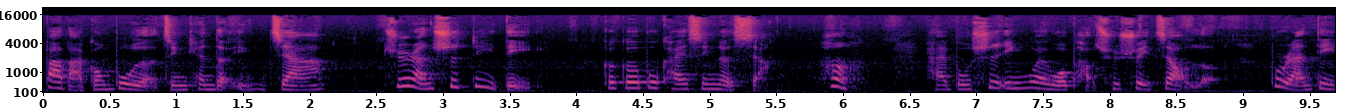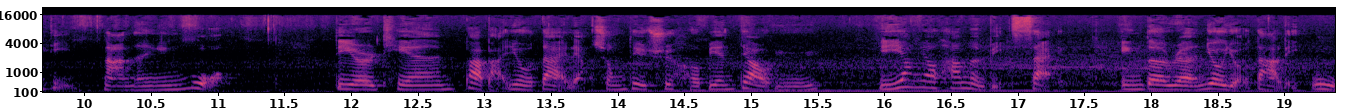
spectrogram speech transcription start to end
爸爸公布了今天的赢家，居然是弟弟。哥哥不开心的想：哼，还不是因为我跑去睡觉了，不然弟弟哪能赢我？第二天，爸爸又带两兄弟去河边钓鱼，一样要他们比赛，赢的人又有大礼物。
